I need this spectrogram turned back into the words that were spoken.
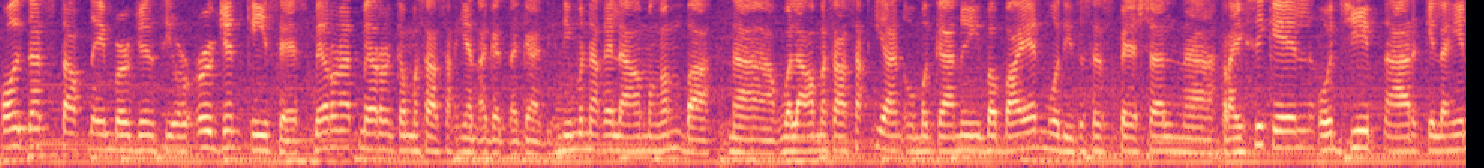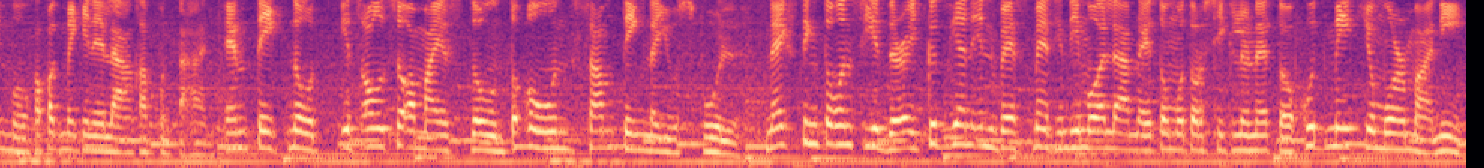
all that stuff na emergency or urgent cases, meron at meron kang masasakyan agad-agad. Hindi mo na kailangan mangamba na wala kang masasakyan o magkano yung ibabayad mo dito sa special na tricycle o jeep na arkilahin mo kapag may kinailangan kang puntahan. And take note, it's also a milestone to own something na useful. Next thing to consider, it could be an investment. Hindi mo alam na itong motorsiklo na ito could make you more money.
